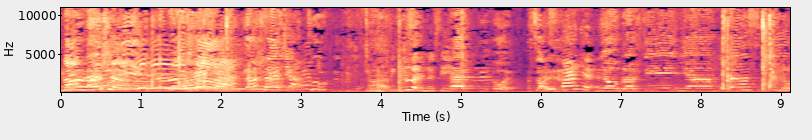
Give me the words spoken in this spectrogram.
No, Russia! Happy, oh, sorry. No, Brasilia, Jasmine. No,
